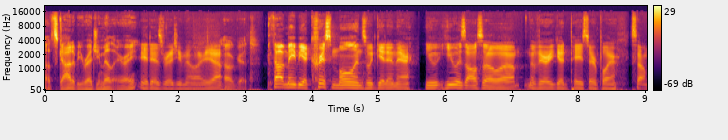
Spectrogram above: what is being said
That's got to be Reggie Miller, right? It is Reggie Miller, yeah. Oh, good. I Thought maybe a Chris Mullins would get in there. He he was also uh, a very good pacer player. So,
